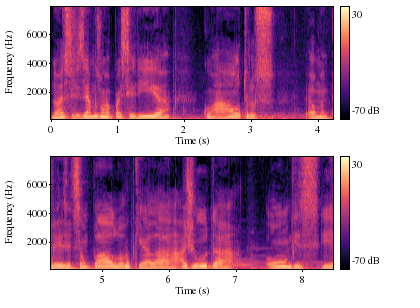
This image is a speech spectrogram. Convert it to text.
Nós fizemos uma parceria com a Altros, é uma empresa de São Paulo que ela ajuda ONGs e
